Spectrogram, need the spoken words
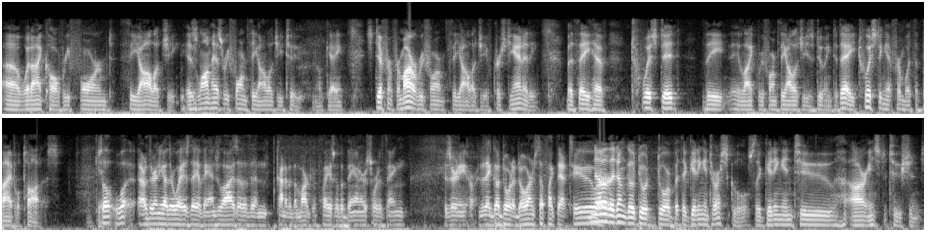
uh, what I call reformed theology. Islam has reformed theology too. Okay, it's different from our reformed theology of Christianity, but they have twisted the like Reformed theology is doing today, twisting it from what the Bible taught us. Okay. So, what, are there any other ways they evangelize other than kind of in the marketplace with a banner sort of thing? Is there any? Do they go door to door and stuff like that too? No, or? they don't go door to door, but they're getting into our schools. They're getting into our institutions,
